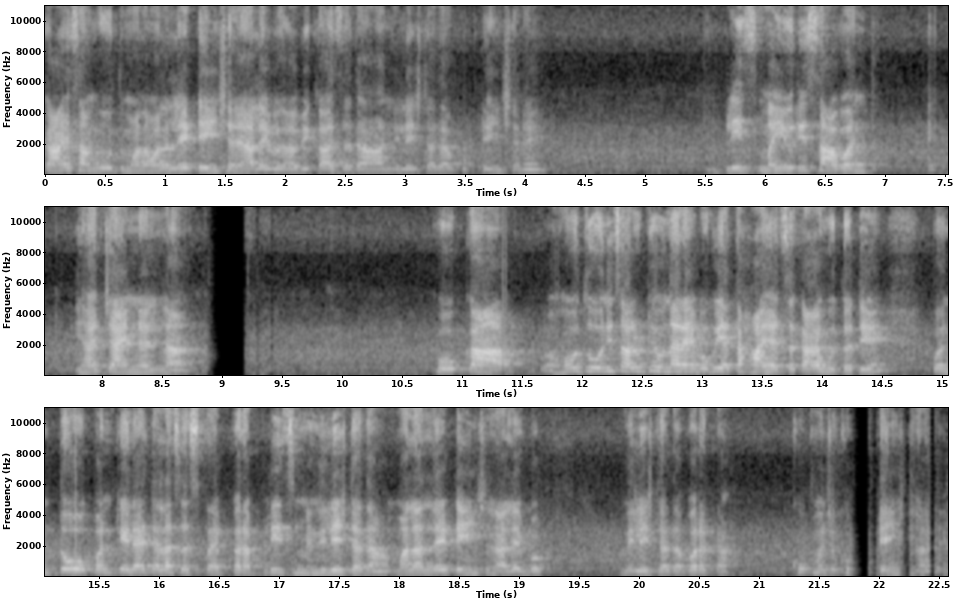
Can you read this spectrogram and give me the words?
काय सांगू तुम्हाला मला लय टेन्शन आलं आहे बघा. विकास दादा निलेश दादा खूप टेन्शन आहे. प्लीज मयुरी सावंत ह्या चॅनलला हो का? हो जोनी चालू ठेवणार आहे. बघूया आता हा ह्याचं काय होतं ते. पण तो ओपन केला आहे त्याला सबस्क्राईब करा. प्लीज निलेश दादा. मला लय टेन्शन आलं आहे बघ. निलेश दादा बरं का? खूप म्हणजे खूप टेन्शन आलं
